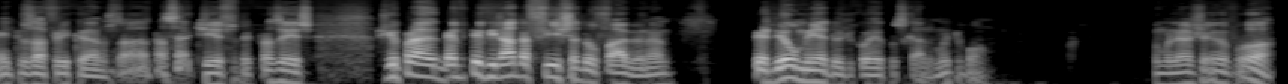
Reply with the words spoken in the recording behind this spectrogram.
Entre os africanos. Tá, tá certíssimo, tem que fazer isso. Acho que pra, deve ter virado a ficha do Fábio, né? Perdeu o medo de correr com os caras. Muito bom. A mulher chega, pô.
